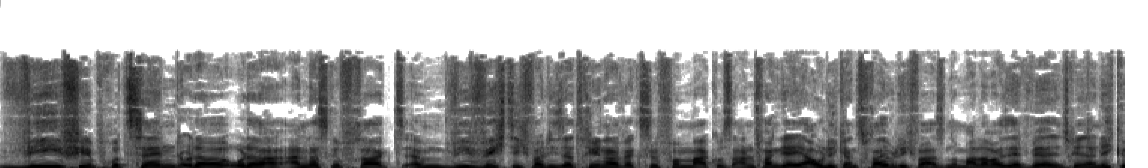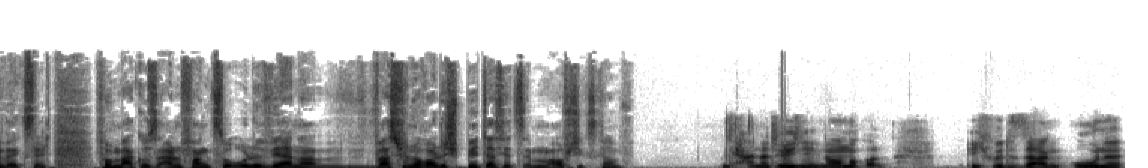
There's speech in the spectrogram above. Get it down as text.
wie viel Prozent oder, oder anders gefragt, ähm, wie wichtig war dieser Trainerwechsel von Markus Anfang, der ja auch nicht ganz freiwillig war, also normalerweise hätte er den Trainer nicht gewechselt, von Markus Anfang zu Ole Werner. Was für eine Rolle spielt das jetzt im Aufstiegskampf? Ja, natürlich eine enorme Rolle. Ich würde sagen, ohne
